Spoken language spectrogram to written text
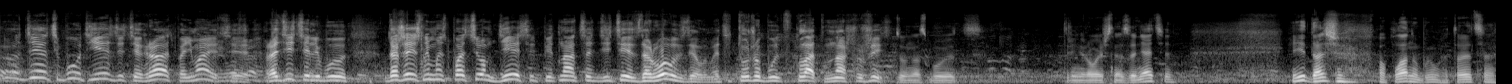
Ну, дети будут ездить, играть, понимаете? Родители будут... Даже если мы спасем 10-15 детей здоровых сделаем, это тоже будет вклад в нашу жизнь. У нас будет тренировочное занятие. И дальше по плану будем готовиться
